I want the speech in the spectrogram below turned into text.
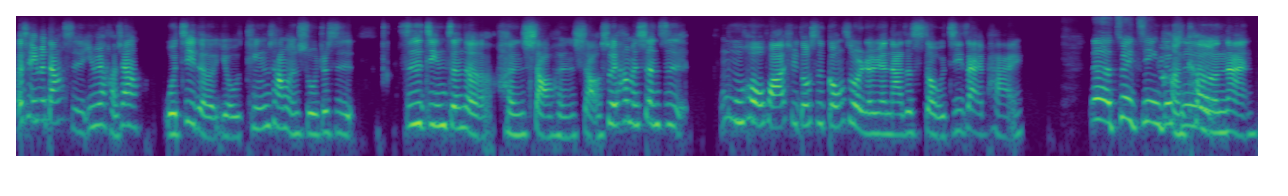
而且因为当时因为好像我记得有听他们说，就是。资金真的很少很少，所以他们甚至幕后花絮都是工作人员拿着手机在拍。那最近就是很克难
